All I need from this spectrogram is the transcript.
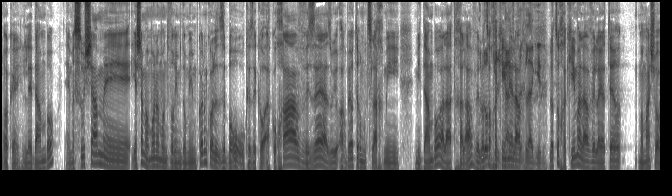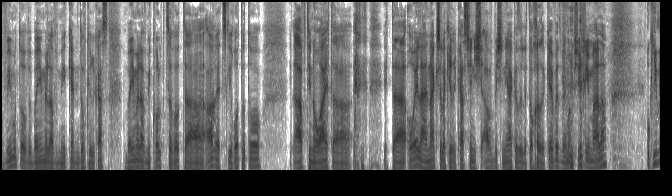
אוקיי, לדמבו. הם עשו שם, אה, יש שם המון המון דברים דומים. קודם כל, זה ברור, הוא כזה הכוכב וזה, אז הוא הרבה יותר מוצלח מדמבו על ההתחלה, ולא דוב צוחקים קרקס, אליו, צריך להגיד. לא צוחקים עליו, אלא יותר ממש אוהבים אותו ובאים אליו, מ- כן, דוב קרקס, באים אליו מכל קצוות הארץ לראות אותו. אהבתי נורא את, ה... את האוהל הענק של הקרקס שנשאב בשנייה כזה לתוך הרכבת והם ממשיכים הלאה. הוא כאילו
